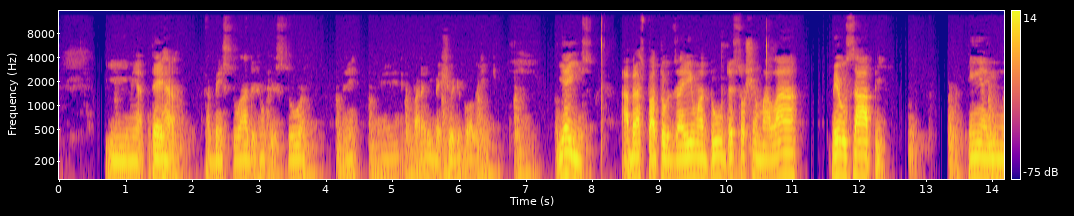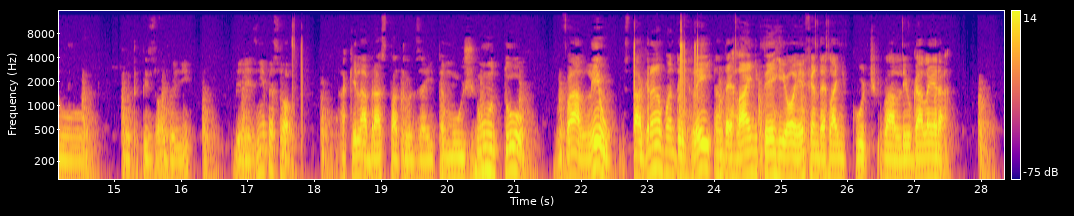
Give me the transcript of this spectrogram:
e minha terra abençoada, João Pessoa, né? É, Paraíba é show de bola, gente. E é isso. Abraço para todos aí. Uma dúvida é só chamar lá. Meu zap tem aí no outro episódio aí. Belezinha, pessoal? Aquele abraço para todos aí. Tamo junto. Valeu! Instagram, Vanderlei, underline, PROF, underline, curte. Valeu, galera!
